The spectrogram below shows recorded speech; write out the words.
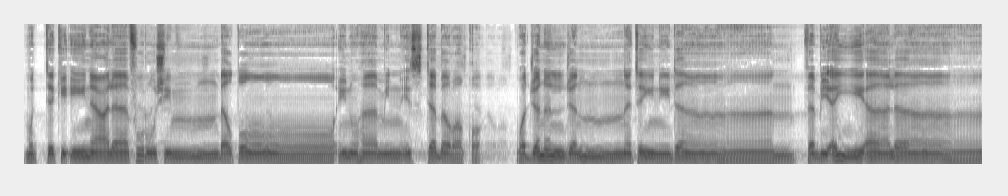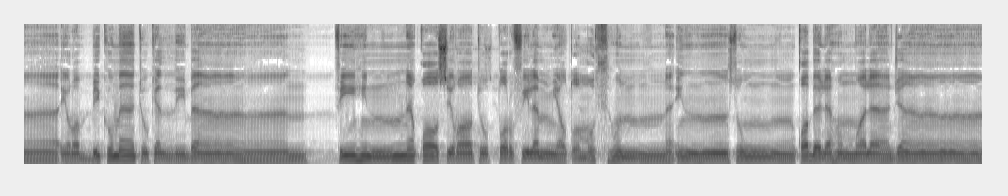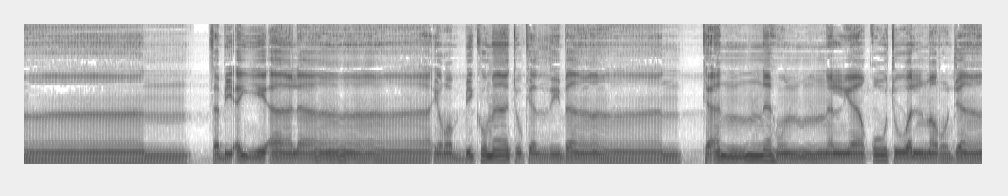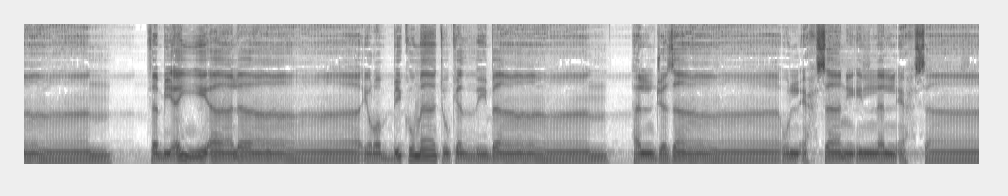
متكئين على فرش بطائنها من استبرق وجنى الجنتين دان فبأي آلاء ربكما تكذبان؟ فيهن قاصرات الطرف لم يطمثهن إنس قبلهم ولا جان فبأي آلاء ربكما تكذبان؟ كأنهن الياقوت والمرجان. فبأي آلاء ربكما تكذبان؟ هل جزاء الإحسان إلا الإحسان؟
